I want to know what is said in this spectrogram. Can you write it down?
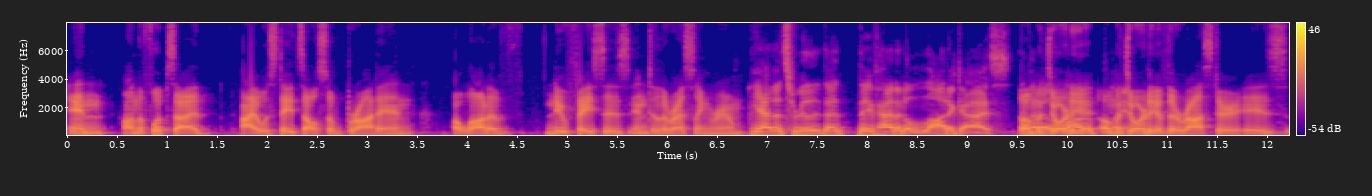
and on the flip side, Iowa State's also brought in a lot of new faces into the wrestling room. Yeah, that's really that. They've had it a lot of guys. A They've majority a, of players. majority of their roster is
